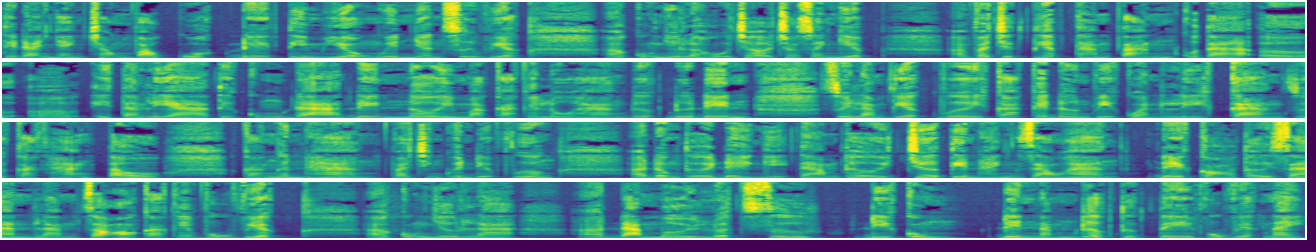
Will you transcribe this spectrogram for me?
thì đã nhanh chóng vào cuộc để tìm hiểu nguyên nhân sự việc à, cũng như là hỗ trợ trợ cho doanh nghiệp. À, và trực tiếp tham tán của ta ở, ở Italia thì cũng đã đến nơi mà các cái lô hàng được đưa đến rồi làm việc với các cái đơn vị quản lý cảng rồi các hãng tàu, các ngân hàng và chính quyền địa phương. À, đồng thời đề nghị tạm thời chưa tiến hành giao hàng để có thời gian làm rõ các cái vụ việc à, cũng như là đã mời luật sư đi cùng để nắm được thực tế vụ việc này.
